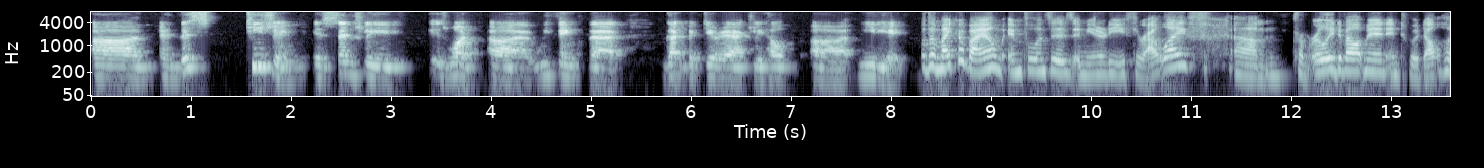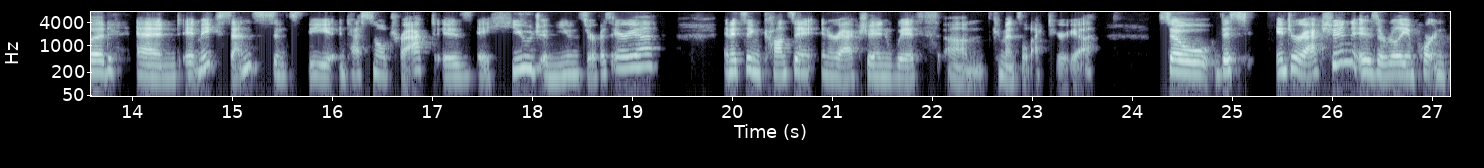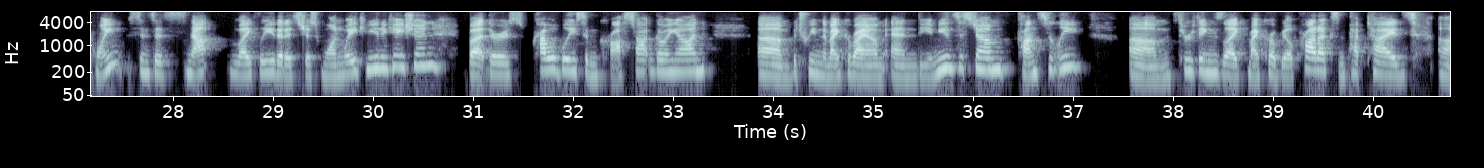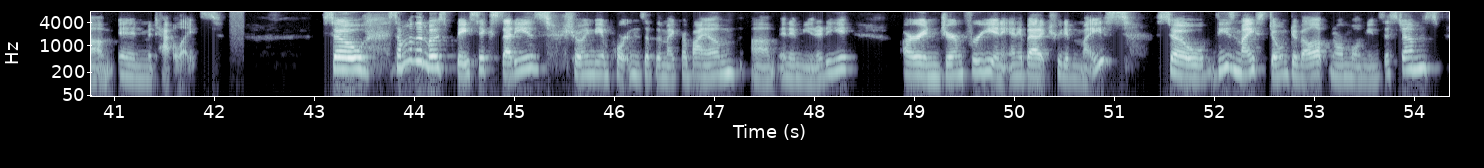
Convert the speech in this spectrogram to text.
Um, and this teaching essentially is what uh, we think that gut bacteria actually help uh, mediate. So the microbiome influences immunity throughout life, um, from early development into adulthood, and it makes sense since the intestinal tract is a huge immune surface area, and it's in constant interaction with um, commensal bacteria. So this interaction is a really important point since it's not likely that it's just one way communication, but there's probably some crosstalk going on um, between the microbiome and the immune system constantly um, through things like microbial products and peptides um, in metabolites. So, some of the most basic studies showing the importance of the microbiome um, in immunity are in germ free and antibiotic treated mice. So, these mice don't develop normal immune systems.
